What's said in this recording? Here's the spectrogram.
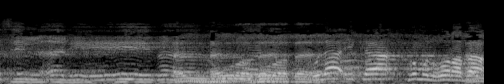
ترثي الأليبة أولئك هم الغرباء.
